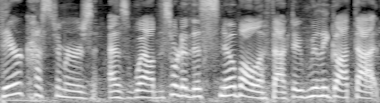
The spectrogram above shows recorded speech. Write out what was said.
their customers as well. The sort of this snowball effect, I really got that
